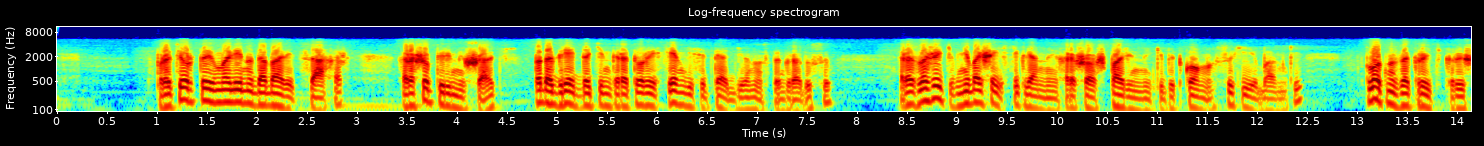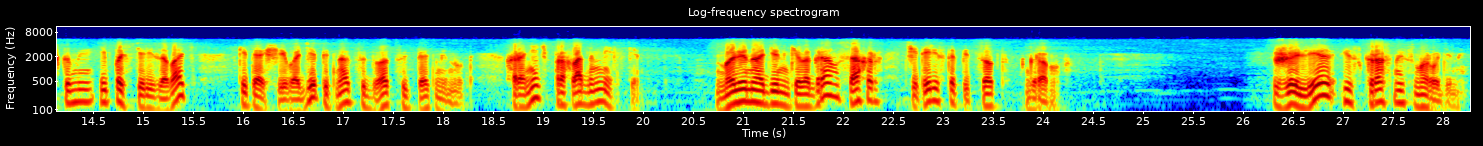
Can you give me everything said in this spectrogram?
В протертую малину добавить сахар, хорошо перемешать, подогреть до температуры 75-90 градусов, разложить в небольшие стеклянные, хорошо ошпаренные кипятком сухие банки, плотно закрыть крышками и пастеризовать в кипящей воде 15-25 минут. Хранить в прохладном месте. Малина 1 кг, сахар 400-500 граммов. Желе из красной смородины.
